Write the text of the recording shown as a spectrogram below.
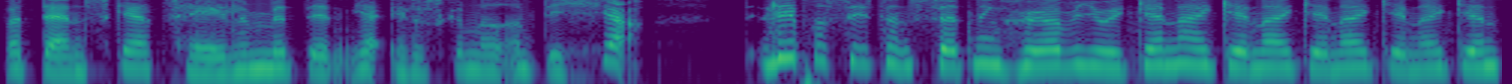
hvordan skal jeg tale med den, jeg elsker med om det her? Lige præcis den sætning hører vi jo igen og igen og igen og igen og igen,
